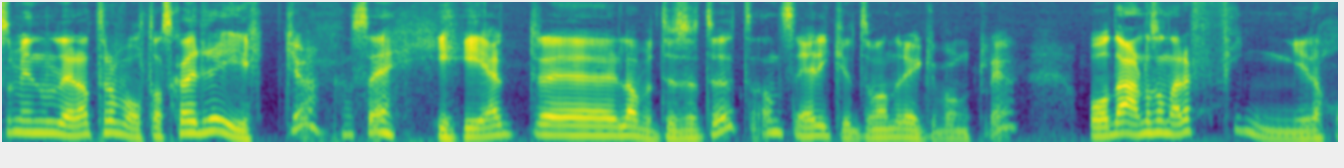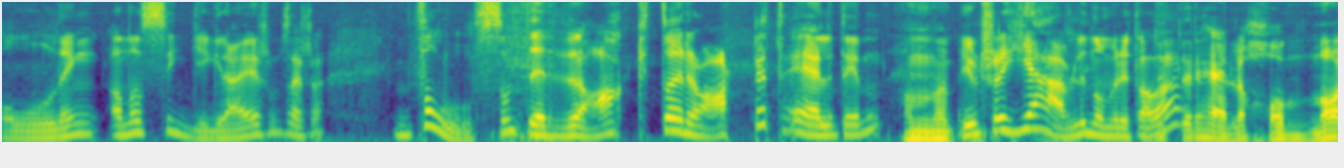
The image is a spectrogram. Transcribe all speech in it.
som involverer at Travolta skal røyke, ser helt uh, labbetusset ut. Han ser ikke ut som han røyker på ordentlig. Og det er noe sånn fingerholding av noen siggegreier som ser så voldsomt rakt og rart ut hele tiden. Han eh, Gjort så jævlig nummer ut av det. dytter hele hånda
